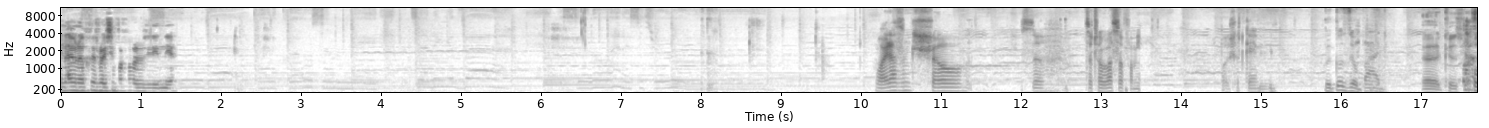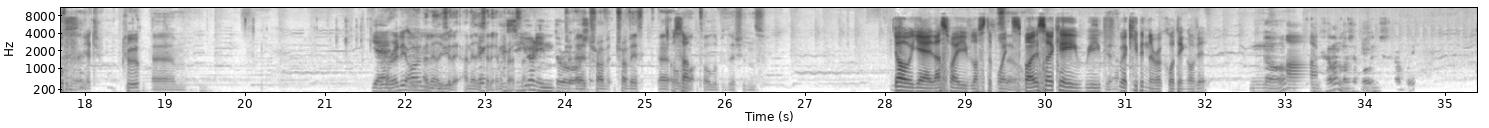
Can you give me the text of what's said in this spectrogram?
now know who's racing for Forest in India. Why doesn't show the the Tarasa for me? Bullshit game. Because you're bad. Uh, Because Yeah, yesterday, true. um, Yeah. You're already on. I nearly mute. said it. I nearly said it in I press. see then. your intro. Uh, Trav- Travis uh, unlocked all the positions. Oh yeah, that's why you've lost the points. So- But it's okay. We Yeah. we're keeping the recording of it. no, Uh, we haven't lost the points, have we?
